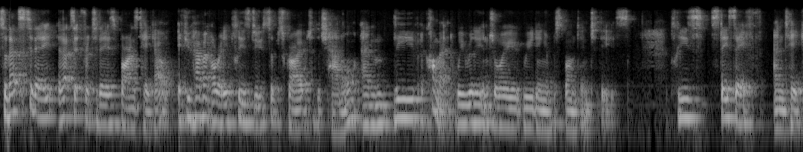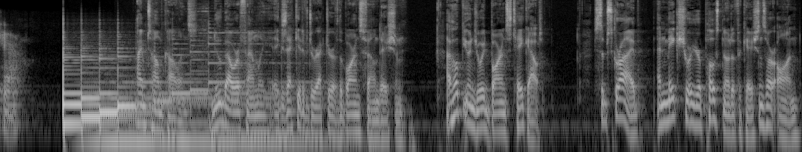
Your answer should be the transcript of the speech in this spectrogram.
So that's today. That's it for today's Barnes Takeout. If you haven't already, please do subscribe to the channel and leave a comment. We really enjoy reading and responding to these. Please stay safe and take care. I'm Tom Collins, Neubauer Family Executive Director of the Barnes Foundation. I hope you enjoyed Barnes Takeout. Subscribe and make sure your post notifications are on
